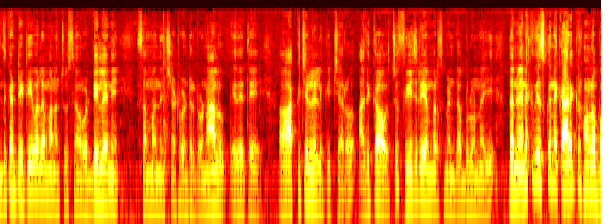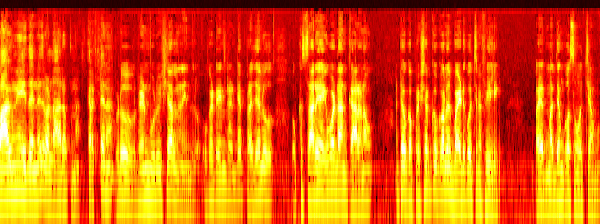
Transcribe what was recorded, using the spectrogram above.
ఎందుకంటే ఇటీవలే మనం చూసాం వడ్డీ లేని సంబంధించినటువంటి రుణాలు ఏదైతే అక్క చెల్లెళ్ళకి ఇచ్చారో అది కావచ్చు ఫీజు రియంబర్స్మెంట్ డబ్బులు ఉన్నాయి దాన్ని వెనక్కి తీసుకునే కార్యక్రమంలో భాగమే ఇది అనేది వాళ్ళ ఆరోపణ. కరెక్టేనా ఇప్పుడు రెండు మూడు విషయాలు నేను ఇందులో. ఒకటి ఏంటంటే ప్రజలు ఒక్కసారి ఎగబడడానికి కారణం అంటే ఒక ప్రెషర్ కుక్కర్ నుంచి బయటకు వచ్చిన ఫీలింగ్ మద్యం కోసం వచ్చాము.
